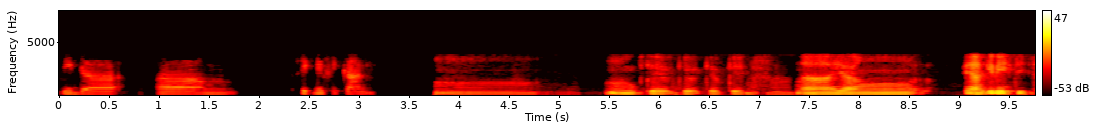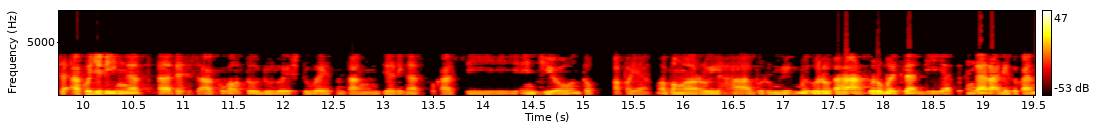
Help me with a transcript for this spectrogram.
tidak em, signifikan Hmm. Hmm, Oke oke oke oke. Nah yang yang gini, aku jadi ingat eh, tesis aku waktu dulu S2 ya tentang jaringan advokasi NGO untuk apa ya mempengaruhi hak hak buruh migran di Asia Tenggara gitu kan.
